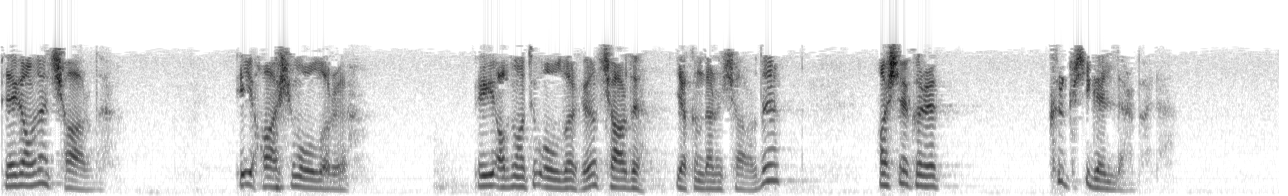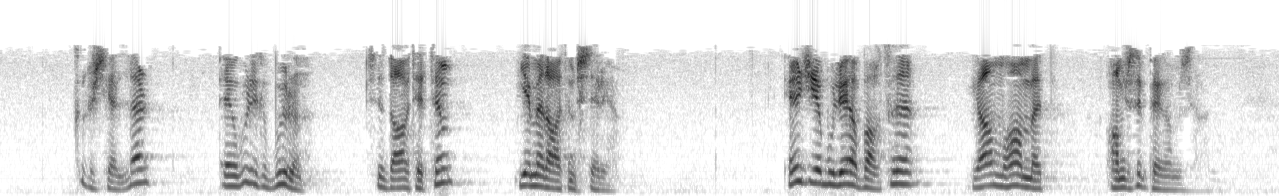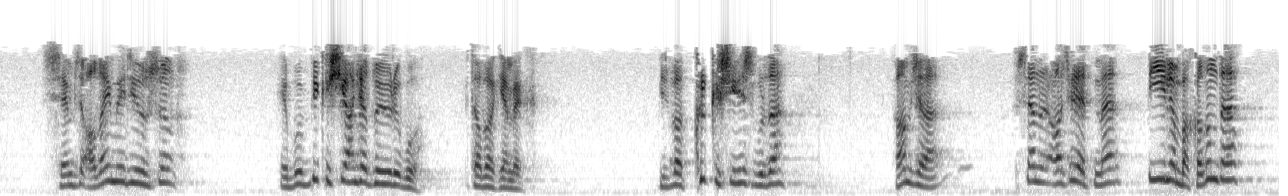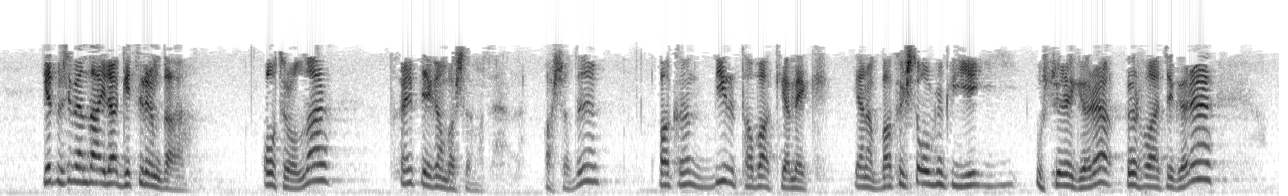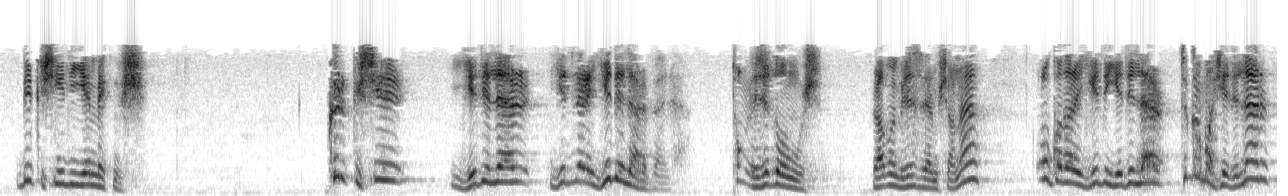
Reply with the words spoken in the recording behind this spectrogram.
Peygamberden çağırdı. Ey Haşim oğulları, ey Abdülhatif oğulları çağırdı. Yakınlarını çağırdı. Aşağı yukarı 40 kişi geldiler böyle. 40 kişi geldiler. Peygamber ki buyurun. Sizi davet ettim. Yeme davetim sizleri. Önce Ebu Leheb baktı. Ya Muhammed amcası peygamberimiz. Sen bizi alay mı ediyorsun? E bu bir kişi ancak duyuru bu. Bir tabak yemek. Biz bak 40 kişiyiz burada. Amca sen acele etme. Bir yiyelim bakalım da yetmesi ben daha ilah getiririm daha. Otururlar. Peygamber başladı. Başladı. Bakın bir tabak yemek. Yani bakışta o günkü usule göre, örf göre bir kişi yediği yemekmiş. 40 kişi yediler, yediler, yediler böyle. Tam lezzet olmuş. Rabbim bir vermiş ona. O kadar yedi, yediler, tıkamaç yediler.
